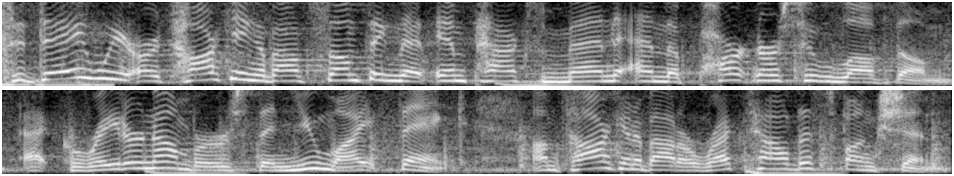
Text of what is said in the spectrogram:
Today, we are talking about something that impacts men and the partners who love them at greater numbers than you might think. I'm talking about erectile dysfunction.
